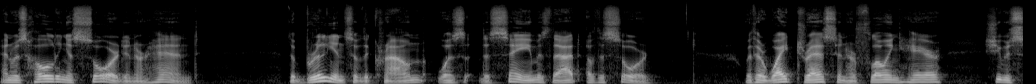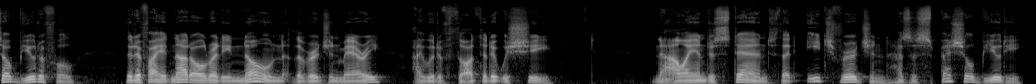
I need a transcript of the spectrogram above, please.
and was holding a sword in her hand. The brilliance of the crown was the same as that of the sword. With her white dress and her flowing hair, she was so beautiful that if I had not already known the Virgin Mary, I would have thought that it was she. Now I understand that each virgin has a special beauty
